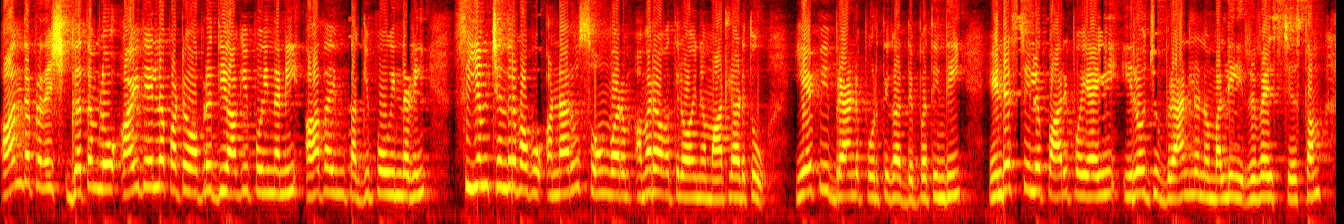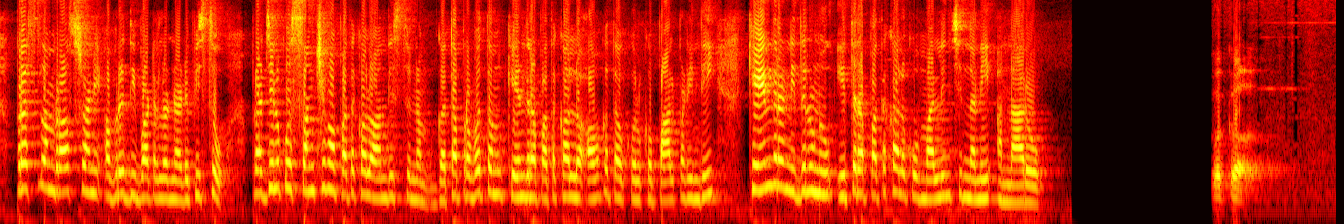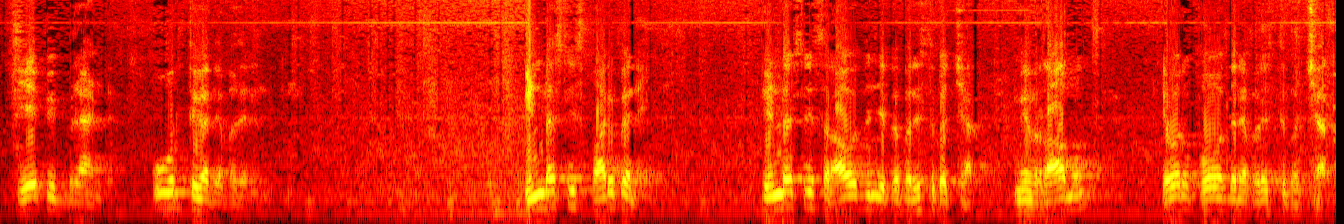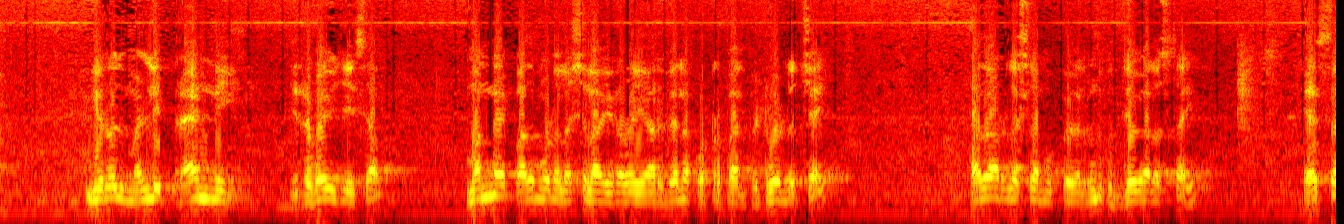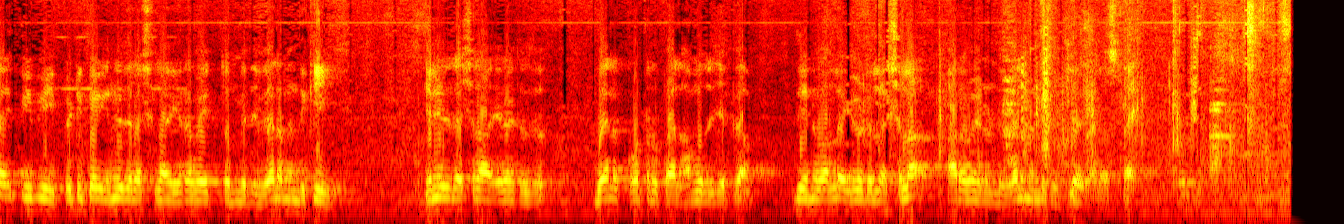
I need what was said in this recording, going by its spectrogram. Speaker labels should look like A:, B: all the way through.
A: ఆంధ్రప్రదేశ్ గతంలో ఐదేళ్ళ పాటు అభివృద్ధి ఆగిపోయిందని ఆదాయం తగ్గిపోయిందని సీఎం చంద్రబాబు అన్నారు. సోమవారం అమరావతిలో ఆయన మాట్లాడుతూ ఏపీ బ్రాండ్ పూర్తిగా దెబ్బతింది ఇండస్ట్రీలు పారిపోయాయి ఈ రోజు బ్రాండ్లను మళ్ళీ రివైజ్ చేస్తాం ప్రస్తుతం రాష్ట్రాన్ని అభివృద్ధి బాటలో నడిపిస్తూ ప్రజలకు సంక్షేమ పథకాలు అందిస్తున్నాం. గత ప్రభుత్వం కేంద్ర పథకాల్లో అవకతవకలకు పాల్పడింది కేంద్ర నిధులను ఇతర పథకాలకు మళ్ళించిందని అన్నారు.
B: ఒక ఏపీ బ్రాండ్ పూర్తిగా దెబ్బతింది ఇండస్ట్రీస్ పారిపోయినాయి. ఇండస్ట్రీస్ రావద్దని చెప్పే పరిస్థితికి వచ్చారు. మేము రాము ఎవరు పోవద్దనే పరిస్థితికి వచ్చారు. ఈరోజు మళ్ళీ బ్రాండ్ని రివైవ్ చేశాం. మొన్నే పదమూడు లక్షల ఇరవై ఆరు వేల కోట్ల రూపాయలు పెట్టుబడులు వచ్చాయి. పదహారు లక్షల ముప్పై వేల మందికి ఉద్యోగాలు వస్తాయి. ఎస్ఐపిబి ఇప్పటికే ఎనిమిది లక్షల ఇరవై తొమ్మిది వేల మందికి ఎనిమిది లక్షల ఇరవై తొమ్మిది వేల కోట్ల రూపాయలు ఆమోదం చెప్పాం. దీనివల్ల ఏడు లక్షల అరవై రెండు వేల మందికి ఉద్యోగాలు వస్తాయి.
